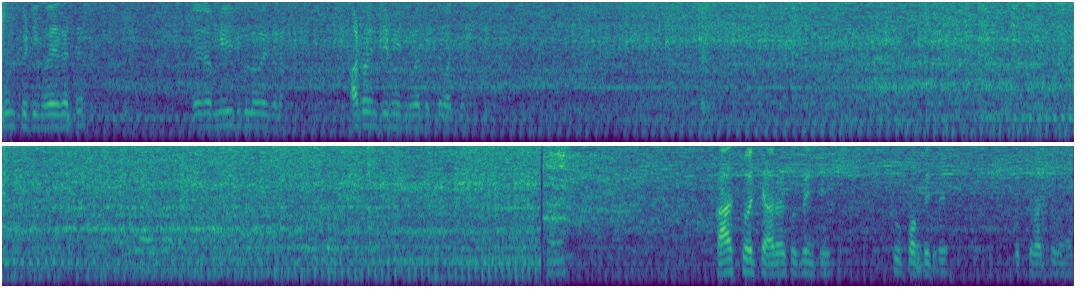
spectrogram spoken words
ফুল ফিটিং হয়ে গেছে। এটা মিনিটগুলো হয়ে গেল। আঠারো ইঞ্চি মিনিটগুলো দেখতে পাচ্ছ। কাজ চলছে আরও একুশ ইঞ্চি টু পপ দিতে দেখতে পাচ্ছ তোমরা।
